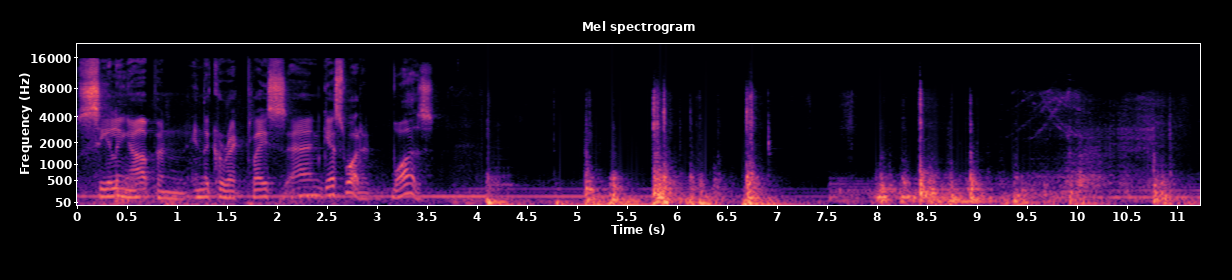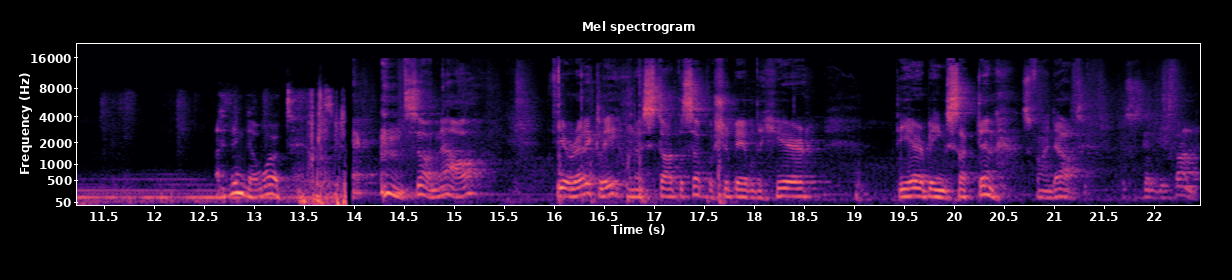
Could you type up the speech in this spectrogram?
sealing up and in the correct place, and guess what? It was. I think that worked. so now, theoretically, when I start this up, we should be able to hear the air being sucked in. Let's find out. This is going to be fun.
